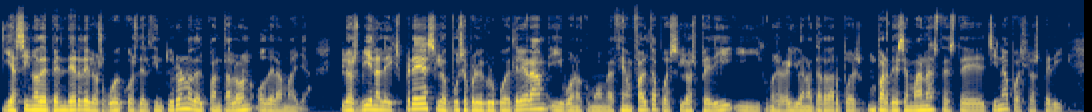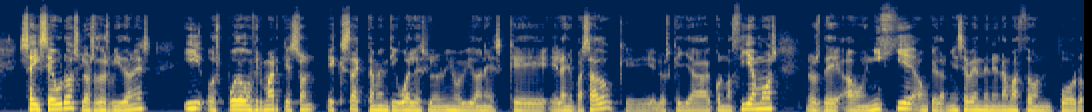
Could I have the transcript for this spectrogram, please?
y así no depender de los huecos del cinturón o del pantalón o de la malla. Los vi en AliExpress, lo puse por el grupo de Telegram y bueno, como me hacían falta, pues los pedí y como ve que iban a tardar pues un par de semanas desde China, pues los pedí. 6 euros los dos bidones y os puedo confirmar que son exactamente iguales los mismos bidones que el año pasado, que los que ya conocíamos los de Aonigie, aunque también se venden en Amazon por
